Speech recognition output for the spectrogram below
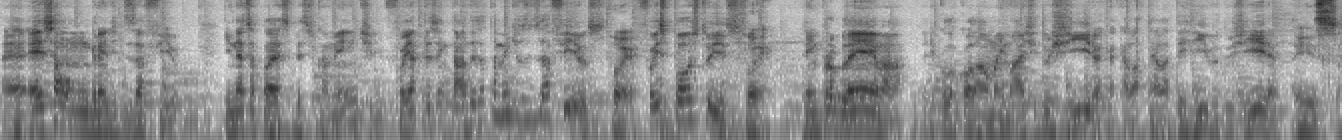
É, esse é um grande desafio. E nessa palestra especificamente foi apresentado exatamente os desafios. Foi. Foi exposto isso Foi. Tem problema. Ele colocou lá uma imagem do Gira, que é aquela tela terrível do Gira, Isso.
